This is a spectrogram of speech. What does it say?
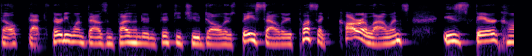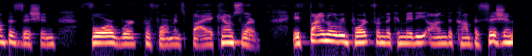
felt that $31,552 base salary plus a car allowance is fair composition for work performance by a counselor. A final report from the Committee on the Composition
